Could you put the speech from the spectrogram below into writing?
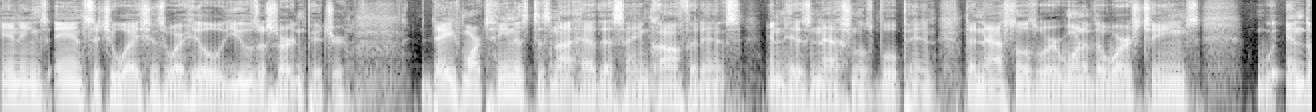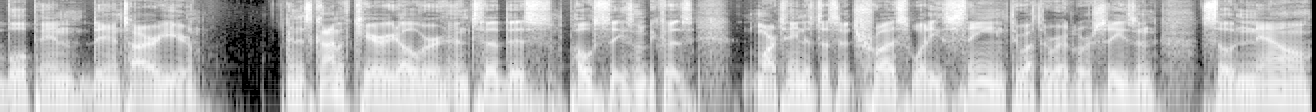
innings and situations where he'll use a certain pitcher. Dave Martinez does not have that same confidence in his Nationals bullpen. The Nationals were one of the worst teams in the bullpen the entire year and it's kind of carried over into this postseason because Martinez doesn't trust what he's seen throughout the regular season. So now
